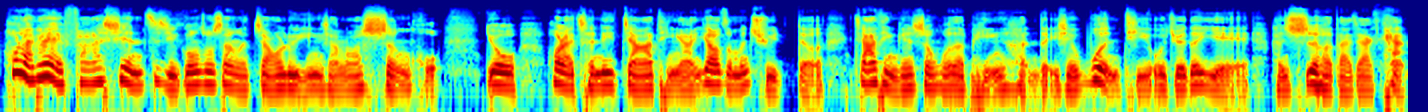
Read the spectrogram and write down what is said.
后来他也发现自己工作上的焦虑影响到生活，又后来成立家庭啊，要怎么取得家庭跟生活的平衡的一些问题，我觉得也很适合大家看。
